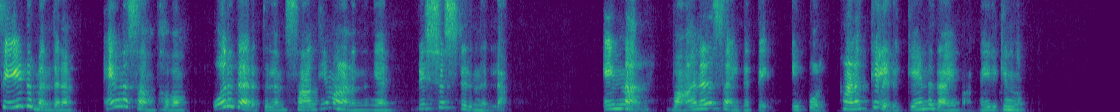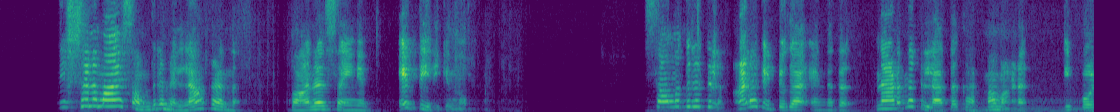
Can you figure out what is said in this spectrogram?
സേതുബന്ധനം എന്ന സംഭവം ഒരു തരത്തിലും സാധ്യമാണെന്ന് ഞാൻ വിശ്വസിച്ചിരുന്നില്ല. എന്നാൽ വാനര സൈന്യത്തെ ഇപ്പോൾ കണക്കിലെടുക്കേണ്ടതായി വന്നിരിക്കുന്നു. നിശ്ചലമായ സമുദ്രമെല്ലാം കടന്ന് വാനര സൈന്യം എത്തിയിരിക്കുന്നു. സമുദ്രത്തിൽ അണ കെട്ടുക എന്നത് നടന്നിട്ടില്ലാത്ത കർമ്മമാണ് ഇപ്പോൾ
